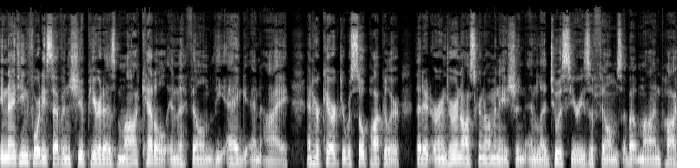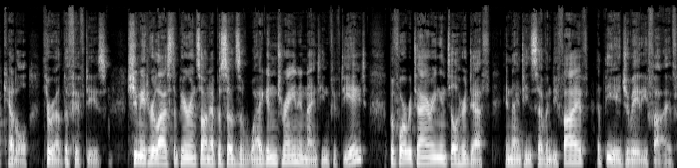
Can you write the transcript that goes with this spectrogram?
In 1947, she appeared as Ma Kettle in the film The Egg and I, and her character was so popular that it earned her an Oscar nomination and led to a series of films about Ma and Pa Kettle throughout the 50s. She made her last appearance on episodes of Wagon Train in 1958 before retiring until her death in 1975 at the age of 85.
